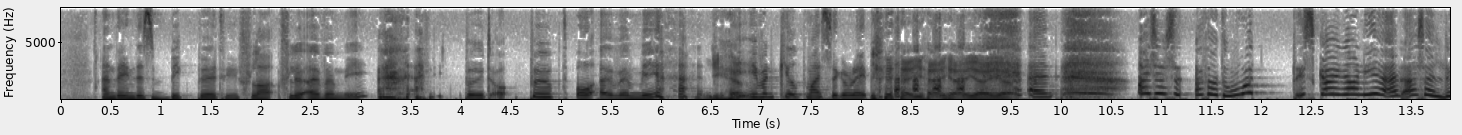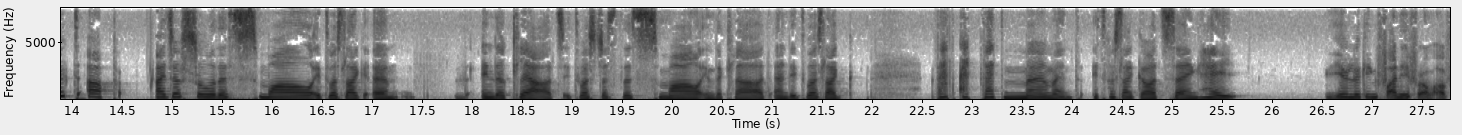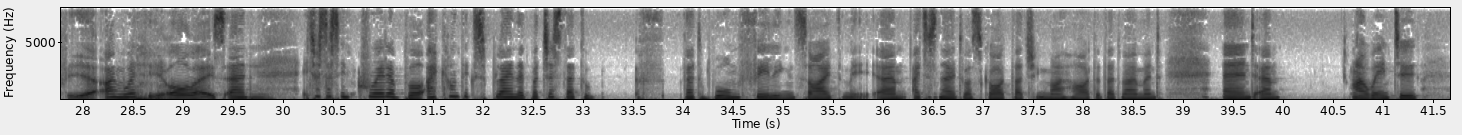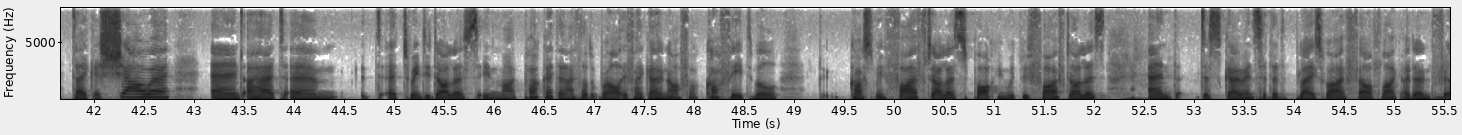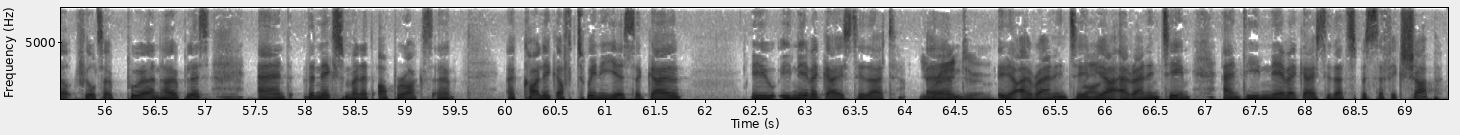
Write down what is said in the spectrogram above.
And then this big bird flew, flew over me, and it pooped, pooped all over me. Yeah. He even killed my cigarette. yeah, yeah, yeah, yeah, yeah. and I just I thought, what is going on here? And as I looked up, I just saw the smile. It was like um, in the clouds. It was just the smile in the cloud, and it was like that at that moment. It was like God saying, "Hey, you're looking funny from up here. I'm with you always." And it was just incredible. I can't explain it, but just that that warm feeling inside me. Um, I just know it was God touching my heart at that moment. And um, I went to take a shower, and I had um, uh, twenty dollars in my pocket, and I thought, well, if I go now for coffee, it will cost me five dollars. Parking would be five dollars, and just go and sit at a place where I felt like I don't feel feel so poor and hopeless. And the next minute, up rocks a, a colleague of twenty years ago. He, he never goes to that. You ran into him? Yeah, I ran into him. Right. Yeah, I ran into him, and he never goes to that specific shop.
